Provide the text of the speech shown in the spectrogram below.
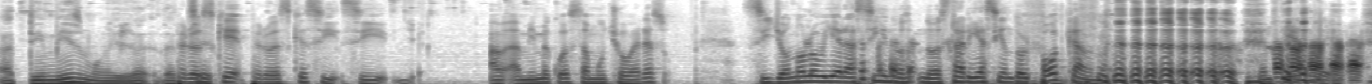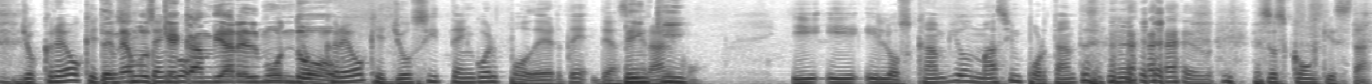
a ti mismo. Y that- that's Pero es que, pero es que si, si a, a mí me cuesta mucho ver eso. Si yo no lo viera así, no, no estaría haciendo el podcast. man. ¿Entiende? Yo creo que yo sí tengo, cambiar el mundo. yo creo que yo sí tengo el poder de, de hacer Pinky. algo. Y, y, y los cambios más importantes, eso, es conquistar.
